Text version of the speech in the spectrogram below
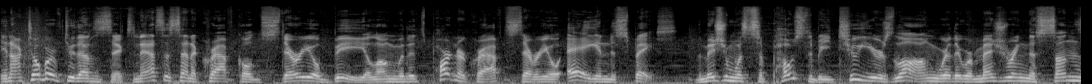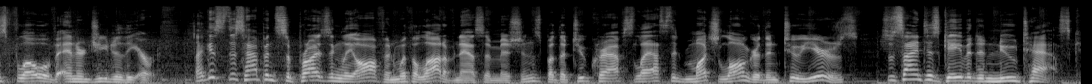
In October of 2006, NASA sent a craft called Stereo B along with its partner craft Stereo A into space. The mission was supposed to be two years long, where they were measuring the sun's flow of energy to the Earth. I guess this happens surprisingly often with a lot of NASA missions, but the two crafts lasted much longer than two years, so scientists gave it a new task.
